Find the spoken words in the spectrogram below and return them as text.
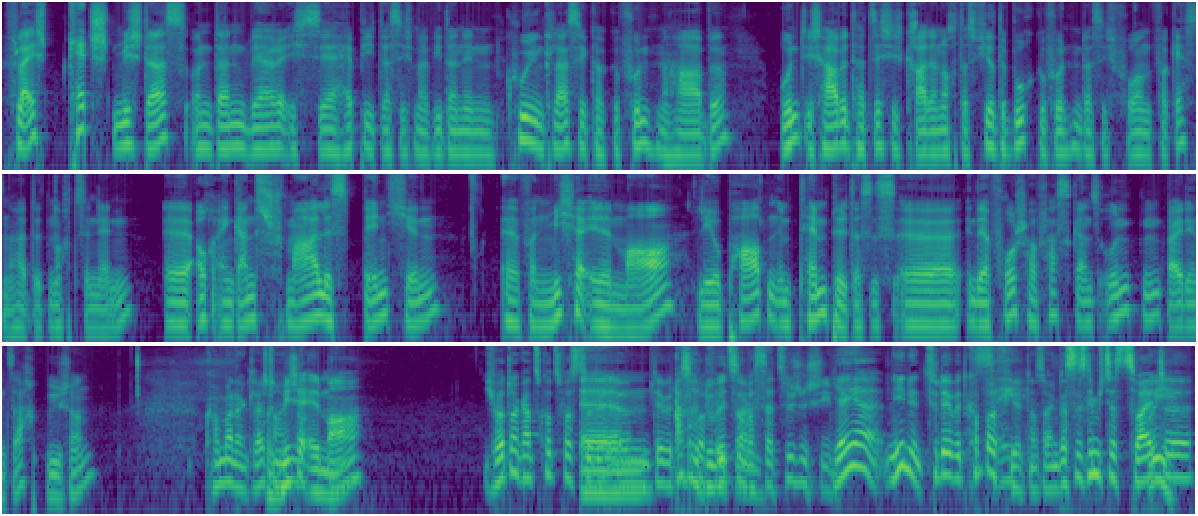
Vielleicht catcht mich das und dann wäre ich sehr happy, dass ich mal wieder einen coolen Klassiker gefunden habe. Und ich habe tatsächlich gerade noch das vierte Buch gefunden, das ich vorhin vergessen hatte noch zu nennen. Äh, auch ein ganz schmales Bändchen äh, von Michael Mahr, Leoparden im Tempel. Das ist äh, in der Vorschau fast ganz unten bei den Sachbüchern. Kommen wir dann gleich Und noch Michael. Mahr. Ich wollte noch ganz kurz was zu ähm, Ähm, David achso, du Copperfield willst noch sagen. was dazwischen schieben? Ja, ja, nee, nee, zu David Copperfield Say. noch sagen. Das ist nämlich das zweite,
